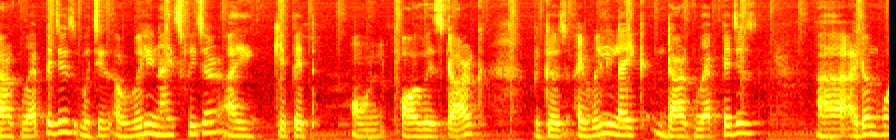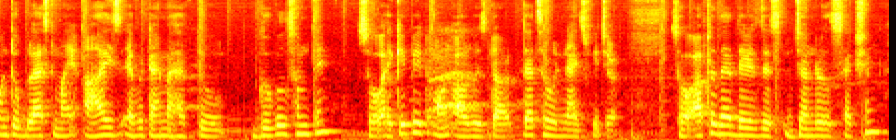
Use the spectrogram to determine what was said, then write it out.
dark web pages which is a really nice feature i keep it on always dark because I really like dark web pages. Uh, I don't want to blast my eyes every time I have to Google something, so I keep it on always dark. That's a really nice feature. So after that, there is this general section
